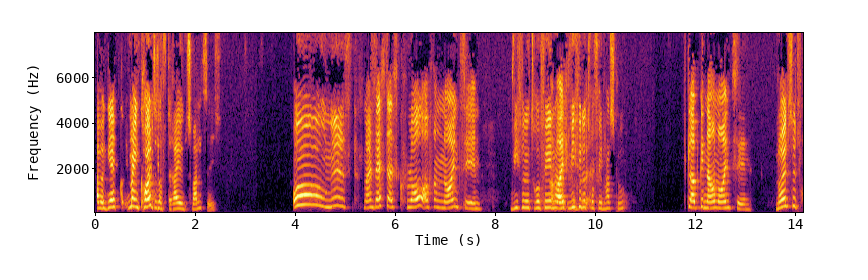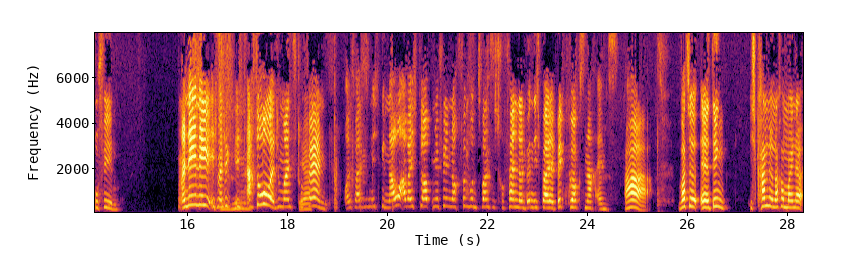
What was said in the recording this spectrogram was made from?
aber gell, mein Colt ist auf 23. Oh, Mist. Mein bester ist Crow auf Rang 19. Wie viele Trophäen, ha- wie viele Trophäen hast du? Ich glaube genau 19. 19 Trophäen. Ah, nee, nee, ich meinte, ich, ach so, du meinst Ja. Trophäen. Und ich weiß es nicht genau, aber ich glaube, mir fehlen noch 25 Trophäen, dann bin ich bei der Big Box nach Ems. Ah. Warte, äh, Ding. Ich kann dir nachher meine,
